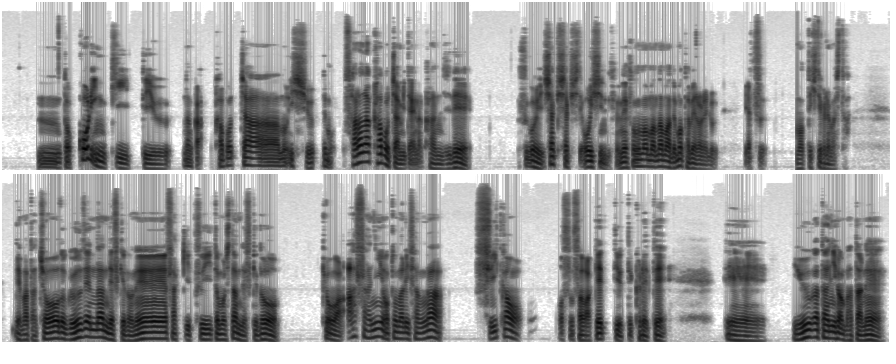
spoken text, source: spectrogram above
うんと、コリンキーっていう、なんか、かぼちゃの一種でも、サラダかぼちゃみたいな感じで、すごいシャキシャキして美味しいんですよね。そのまま生でも食べられるやつ、持ってきてくれました。で、またちょうど偶然なんですけどね、さっきツイートもしたんですけど、今日は朝にお隣さんがスイカをお裾分けって言ってくれて、で、夕方にはまたね、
